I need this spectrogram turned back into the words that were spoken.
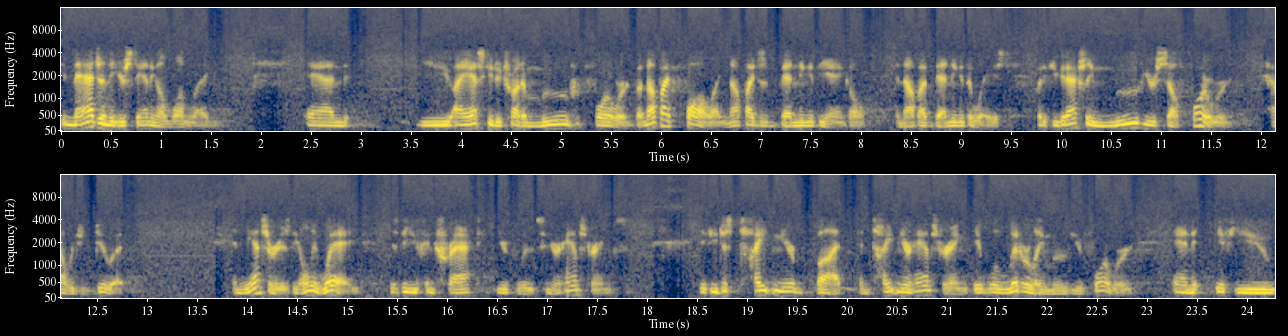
Imagine that you're standing on one leg, and you, I ask you to try to move forward, but not by falling, not by just bending at the ankle, and not by bending at the waist, but if you could actually move yourself forward, how would you do it? And the answer is the only way is that you contract your glutes and your hamstrings. If you just tighten your butt and tighten your hamstring, it will literally move you forward. And if you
